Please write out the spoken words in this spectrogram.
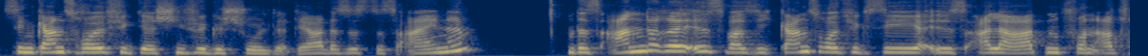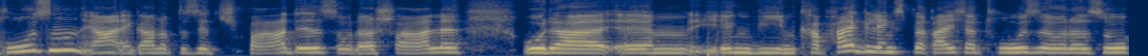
sind ganz häufig der Schiefe geschuldet. Ja, das ist das eine. Das andere ist, was ich ganz häufig sehe, ist alle Arten von Arthrosen, ja, egal ob das jetzt Spat ist oder Schale oder ähm, irgendwie im Kapalgelenksbereich Arthrose oder so.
